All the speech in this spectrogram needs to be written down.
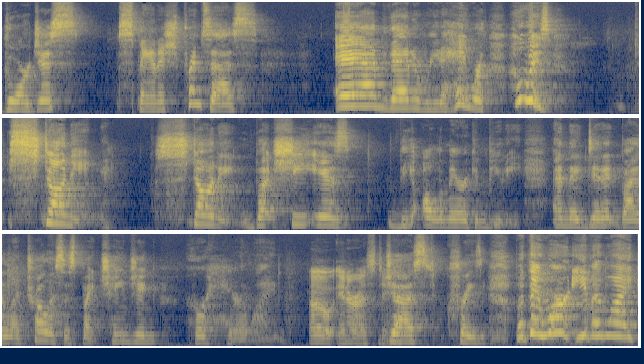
gorgeous Spanish princess, and then Rita Hayworth, who is stunning. Stunning. But she is the all American beauty. And they did it by electrolysis by changing her hairline oh, interesting. just crazy. But they weren't even like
